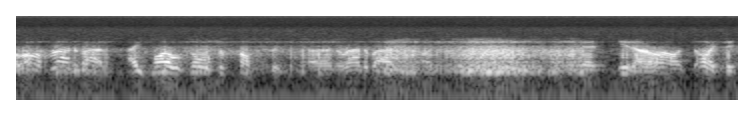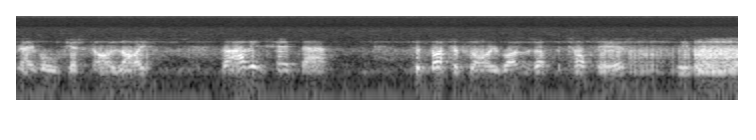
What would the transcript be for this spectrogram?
Oh, about eight miles north of Coventry and around about I, I think they've all just got a life. But having said that, the butterfly ones up the top here, we've uh,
